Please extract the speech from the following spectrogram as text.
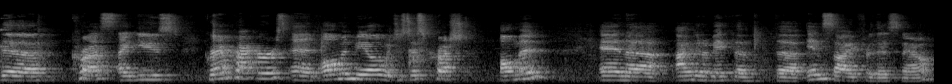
the crust. I used graham crackers and almond meal, which is just crushed almond. And uh, I'm going to make the, the inside for this now.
